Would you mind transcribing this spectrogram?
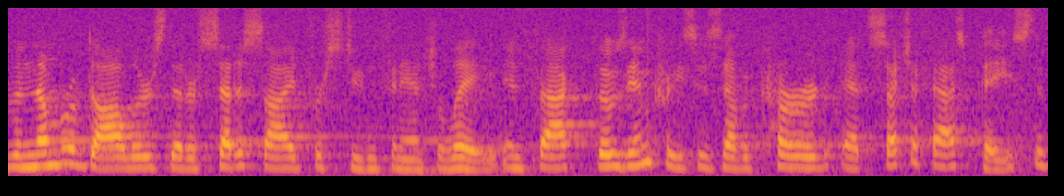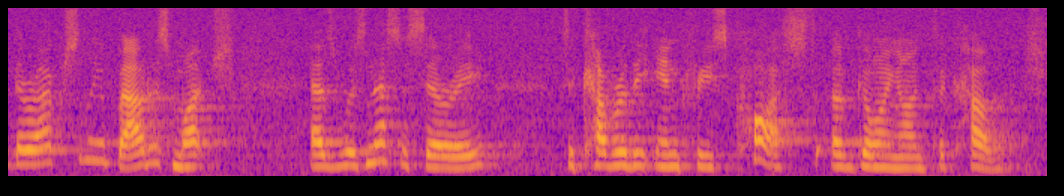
the number of dollars that are set aside for student financial aid. In fact, those increases have occurred at such a fast pace that they're actually about as much as was necessary to cover the increased cost of going on to college.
